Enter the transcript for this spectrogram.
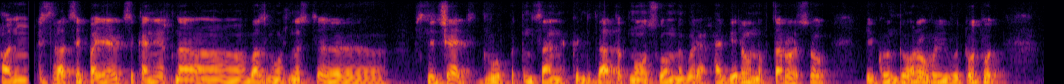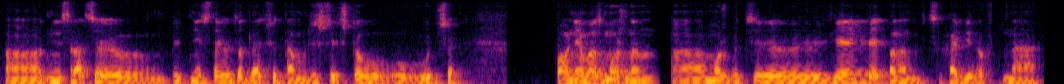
у администрации появится, конечно, э, возможность э, встречать двух потенциальных кандидатов, ну, условно говоря, Хабирова на второй срок и Гондорова, и вот тут вот а, администрация э, перед ней встает задача там решить, что лучше. Вполне возможно, а, может быть, э, ей опять понадобится Хабиров на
